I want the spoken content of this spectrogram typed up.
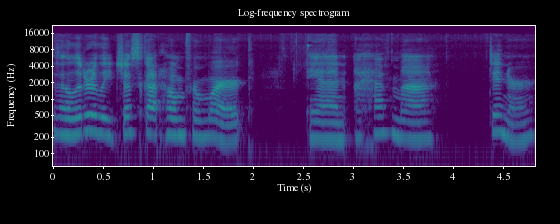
Because I literally just got home from work and I have my dinner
